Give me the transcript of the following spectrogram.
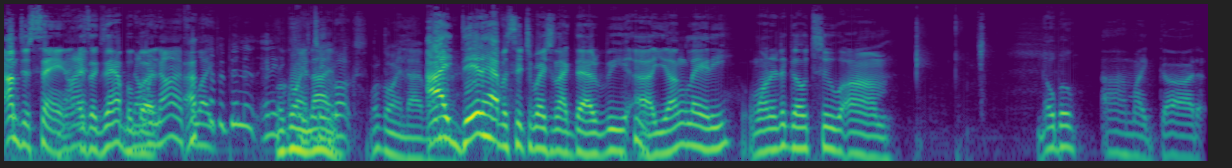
I'm just saying Nine- as an example, number but nine for I've like- never been in any. We're going 15 live. bucks. We're going live. I did have a situation like that. We a young lady wanted to go to um Nobu. oh my god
